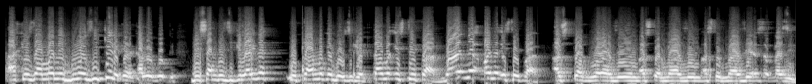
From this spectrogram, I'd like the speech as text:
Akhir zaman ni dua zikir kan kalau di samping zikir lainnya utamakan dua zikir. Pertama istighfar. Banyak-banyak istighfar. Astagfirullahalazim, astagfirullahalazim, astagfirullahalazim, astagfirullahalazim.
